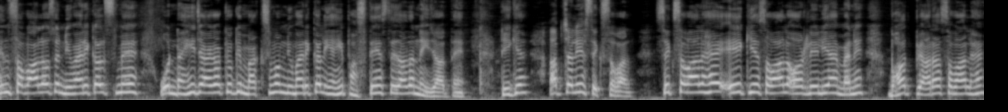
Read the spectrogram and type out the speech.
इन सवालों से न्यूमेरिकल्स में वो नहीं जाएगा, क्योंकि मैक्सिमम न्यूमेरिकल यहीं फंसते हैं, इससे ज़्यादा नहीं जाते हैं। ठीक है? अब चलिए सिक्स सवाल। सिक्स सवाल है, एक ये सवाल और ले लिया है मैंने। बहुत प्यारा सवाल है।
